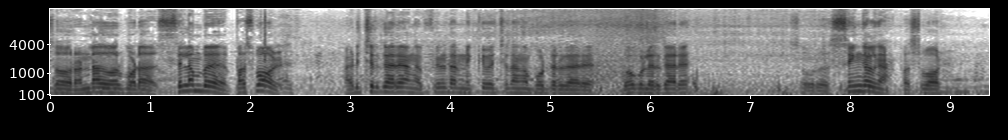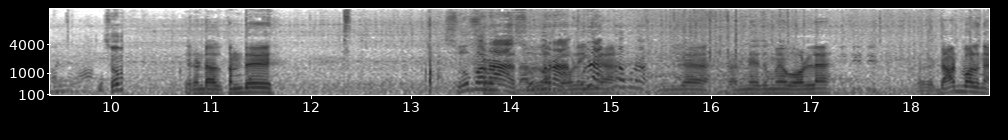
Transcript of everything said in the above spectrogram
ஸோ ரெண்டாவது ஓவர் போட சிலம்பு ஃபர்ஸ்ட் பால் அடிச்சிருக்காரு. அங்கே ஃபீல்டர் நிற்க வச்சு தாங்க போட்டிருக்காரு. கோகுல் இருக்காரு. ஸோ ஒரு சிங்கிள்ங்க ஃபர்ஸ்ட் பால் சூப்பர் இரண்டாவது பந்து. சூப்பர்ரா நல்ல bowling-ங்க. இங்க ரன் எதுவுமே ஓடல. ஒரு டாட் பாலுங்க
